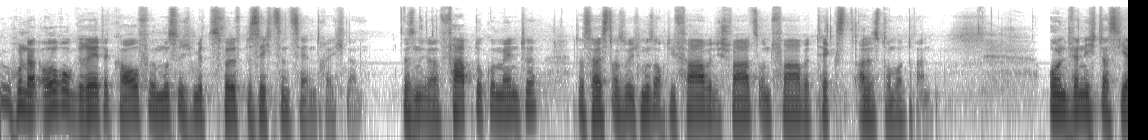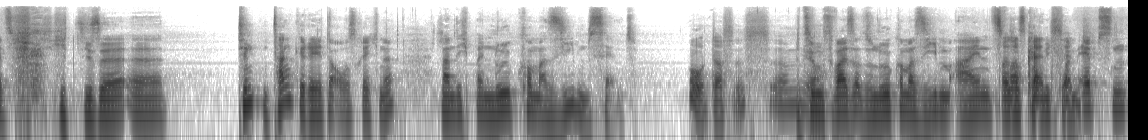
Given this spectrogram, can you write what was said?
100 Euro Geräte kaufe, muss ich mit 12 bis 16 Cent rechnen. Das sind ja Farbdokumente. Das heißt also, ich muss auch die Farbe, die Schwarz- und Farbe, Text, alles drum und dran. Und wenn ich das jetzt diese äh, Tintentankgeräte ausrechne, lande ich bei 0,7 Cent. Oh, das ist. Ähm, ja. Beziehungsweise also 0,71, Also was kein ich beim. Epson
